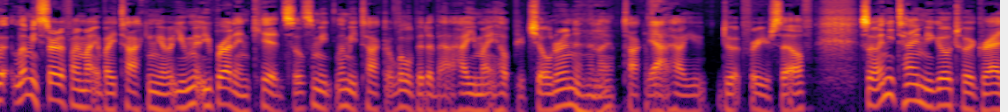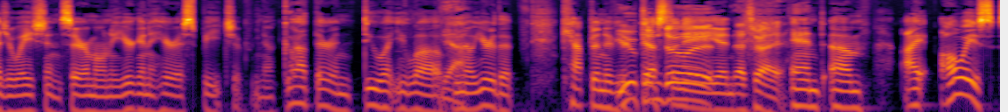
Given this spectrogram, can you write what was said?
let, let me start, if I might, by talking about you. You brought in kids, so let me let me talk a little bit about how you might help your children, and then I'll talk about Yeah. how you do it for yourself. So, anytime you go to a graduation ceremony, you're going to hear a speech of you know, go out there and do what you love. Yeah. You know, you're the captain of your You destiny, and That's right. And um, I always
